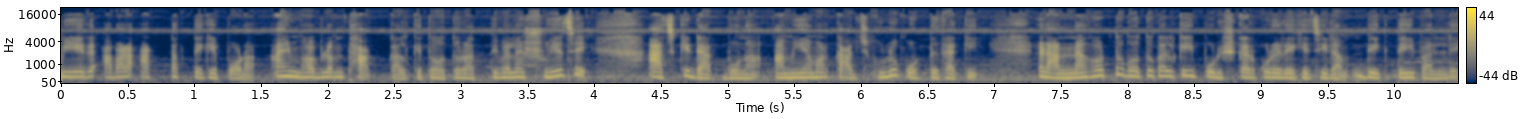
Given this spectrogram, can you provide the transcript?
মেয়ের আবার আটটার থেকে পড়া। আমি ভাবলাম, থাক, কালকে তো অত রাত্রিবেলায় শুয়েছে, আজকে ডাকবো না। আমি আমার কাজগুলো করতে থাকি। রান্নাঘর তো গতকালকেই পরিষ্কার করে রেখেছিলাম, দেখতেই পারলে।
